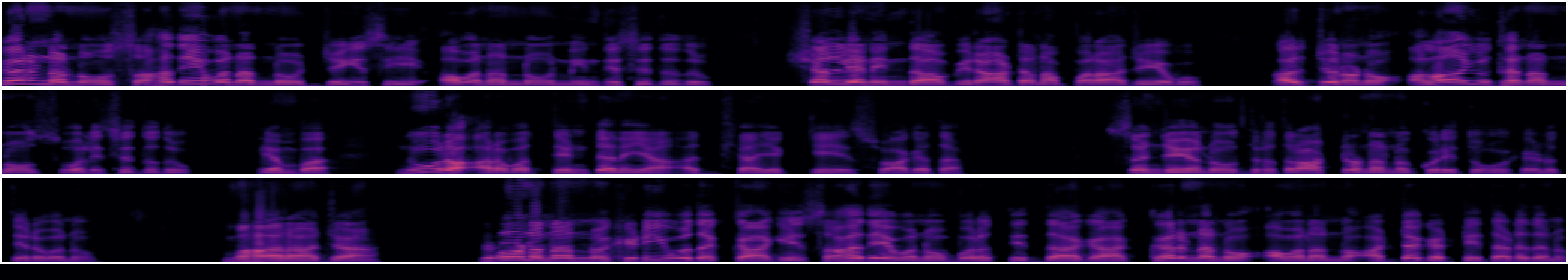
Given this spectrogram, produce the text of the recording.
ಕರ್ಣನು ಸಹದೇವನನ್ನು ಜಯಿಸಿ ಅವನನ್ನು ನಿಂದಿಸಿದುದು. ಶಲ್ಯನಿಂದ ವಿರಾಟನ ಪರಾಜಯವು ಅರ್ಜುನನು ಅಲಾಯುಧನನ್ನು ಸೋಲಿಸಿದುದು. ಎಂಬ ನೂರ ಅರವತ್ತೆಂಟನೆಯ ಅಧ್ಯಾಯಕ್ಕೆ ಸ್ವಾಗತ. ಸಂಜಯನು ಧೃತರಾಷ್ಟ್ರನನ್ನು ಕುರಿತು ಹೇಳುತ್ತಿರುವನು. ಮಹಾರಾಜ, ದ್ರೋಣನನ್ನು ಹಿಡಿಯುವುದಕ್ಕಾಗಿ ಸಹದೇವನು ಬರುತ್ತಿದ್ದಾಗ ಕರ್ಣನು ಅವನನ್ನು ಅಡ್ಡಗಟ್ಟಿ ತಡೆದನು.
